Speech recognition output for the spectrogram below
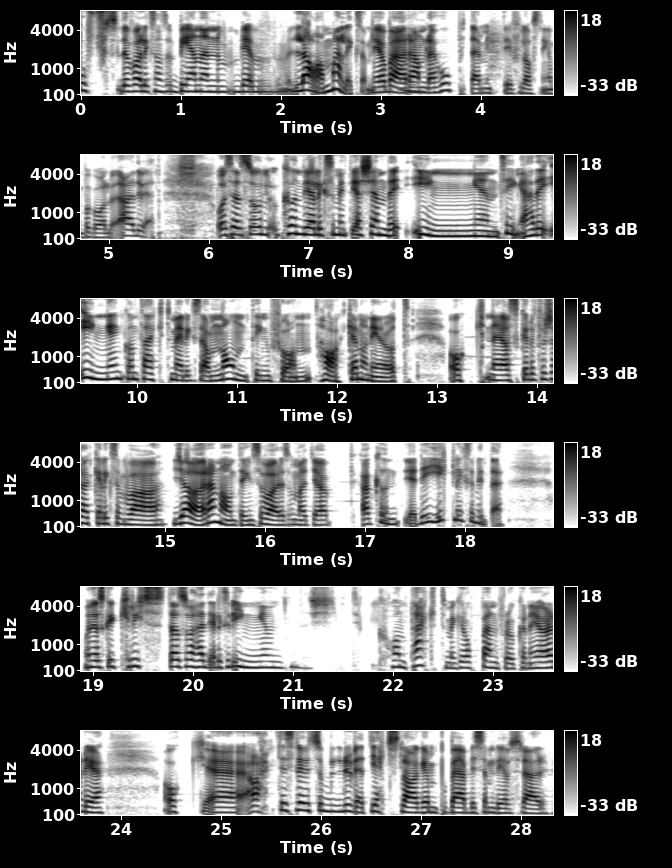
Puff, det var liksom så benen blev lama liksom. Jag bara ramlade ihop där mitt i förlossningen på golvet. Ja, du vet. Och sen så kunde jag liksom inte, jag kände ingenting. Jag hade ingen kontakt med liksom någonting från hakan och neråt. Och när jag skulle försöka liksom vara, göra någonting så var det som att jag, jag kunde, det gick liksom inte. Och när jag skulle krysta så hade jag liksom ingen kontakt med kroppen för att kunna göra det. Och eh, ja, till slut så, du vet, hjärtslagen på bebisen blev sådär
